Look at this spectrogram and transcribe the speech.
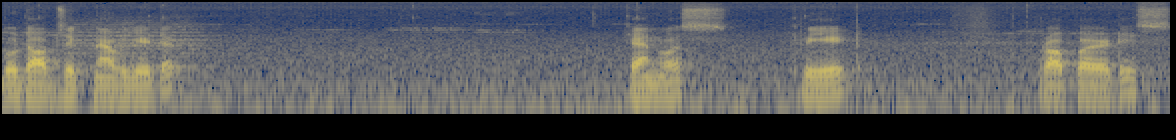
Go to object navigator, canvas, create, properties,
